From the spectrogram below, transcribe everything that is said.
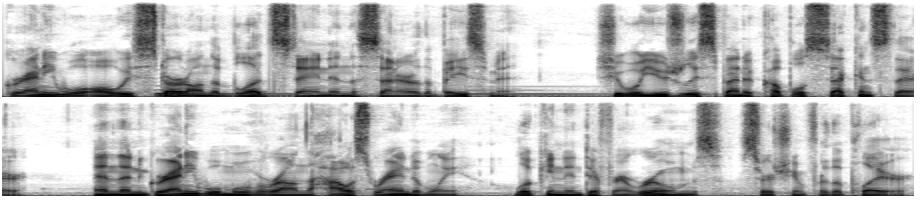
Granny will always start on the bloodstain in the center of the basement. She will usually spend a couple seconds there, and then Granny will move around the house randomly, looking in different rooms, searching for the player.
